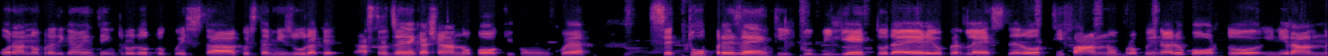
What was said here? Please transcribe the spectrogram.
ora, hanno, praticamente introdotto questa, questa misura che AstraZeneca ce n'hanno pochi comunque. Se tu presenti il tuo biglietto d'aereo per l'estero, ti fanno proprio in aeroporto in Iran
